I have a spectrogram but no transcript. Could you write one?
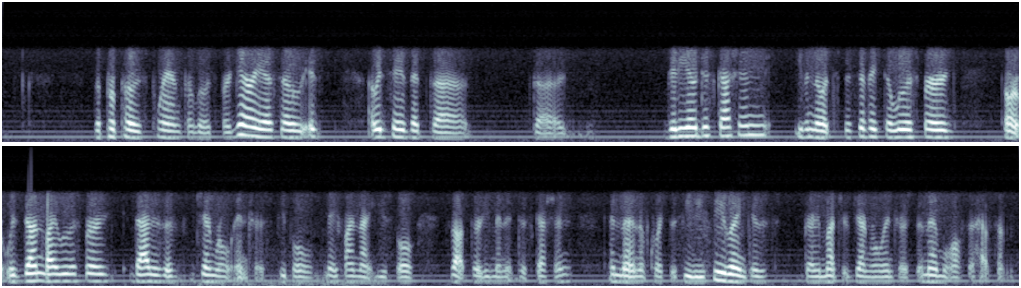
the proposed plan for Lewisburg area. So it, I would say that the the video discussion, even though it's specific to Lewisburg or it was done by Lewisburg, that is of general interest. People may find that useful. It's about 30 minute discussion. And then, of course, the CDC link is very much of general interest. And then we'll also have some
